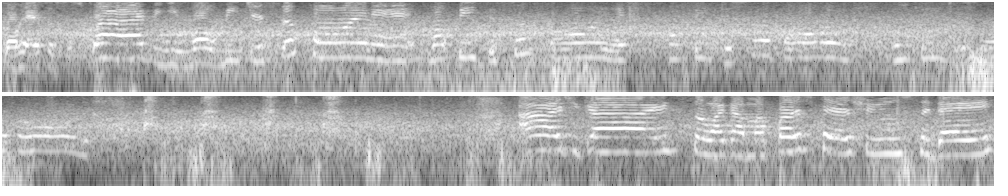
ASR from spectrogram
go ahead and subscribe and you won't be disappointed. Won't be disappointed. Won't be disappointed. Won't be disappointed. Alright you guys, so I got my first pair of shoes today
